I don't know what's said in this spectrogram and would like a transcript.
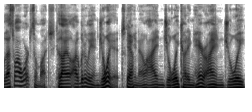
That's why I work so much because I, I literally enjoy it. Yeah. You know, I enjoy cutting hair. I enjoy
